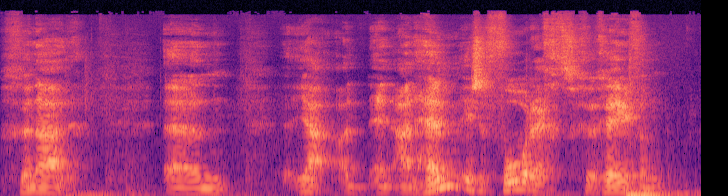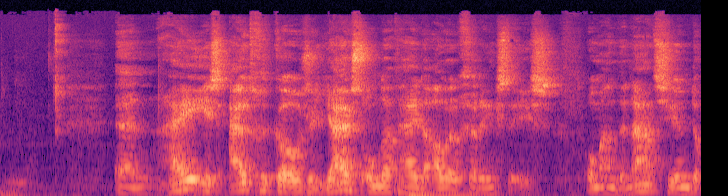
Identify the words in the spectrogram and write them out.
genade. En, ja, en aan hem is het voorrecht gegeven. En hij is uitgekozen juist omdat hij de allergeringste is. Om aan de natieën de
